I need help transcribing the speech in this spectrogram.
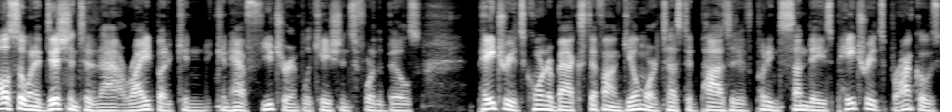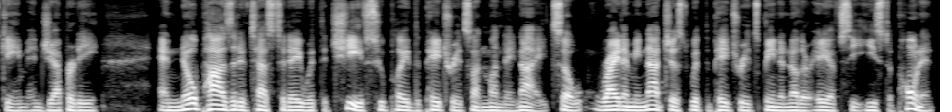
Also, in addition to that, right, but it can can have future implications for the Bills. Patriots cornerback Stephon Gilmore tested positive, putting Sunday's Patriots Broncos game in jeopardy. And no positive test today with the Chiefs, who played the Patriots on Monday night. So, right, I mean, not just with the Patriots being another AFC East opponent,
